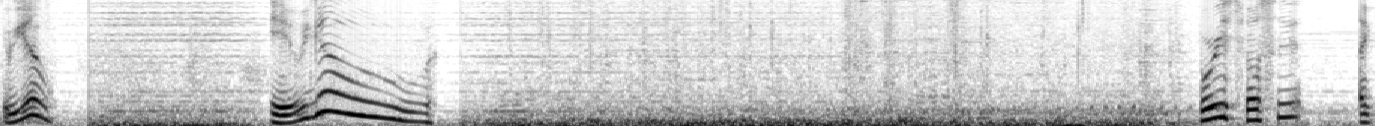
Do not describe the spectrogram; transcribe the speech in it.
Here we go. Here we go. Were we supposed to, like,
